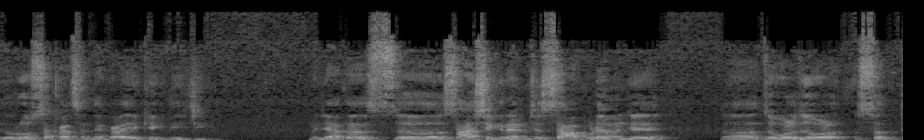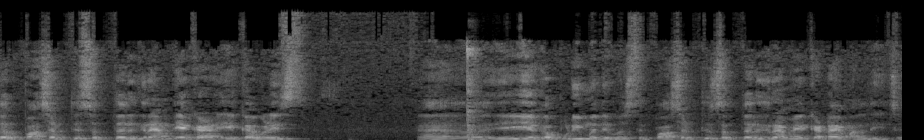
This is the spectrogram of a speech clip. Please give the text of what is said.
रोज सकाळ संध्याकाळ एक एक द्यायची. म्हणजे आता स- सहाशे ग्रॅमच्या सहा पुड्या म्हणजे जवळजवळ सत्तर पासष्ट ते सत्तर ग्रॅम एका एका वेळेस एका पुडीमध्ये बसते. पासष्ट ते सत्तर ग्रॅम एका टायमाला द्यायचं.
